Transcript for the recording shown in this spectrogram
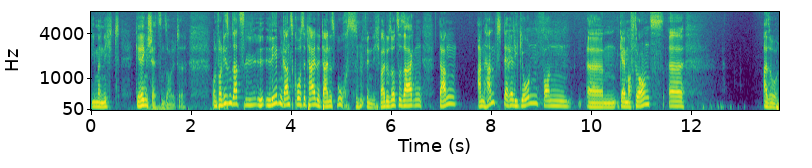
die man nicht geringschätzen sollte. Und von diesem Satz leben ganz große Teile deines Buchs, mhm. finde ich, weil du sozusagen dann anhand der Religion von ähm, Game of Thrones, äh, also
